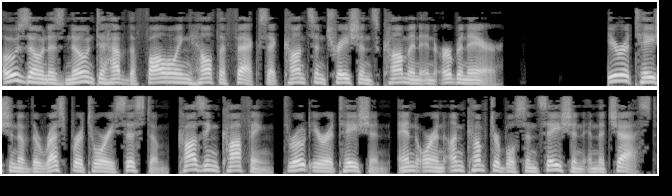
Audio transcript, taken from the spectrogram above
Ozone is known to have the following health effects at concentrations common in urban air Irritation of the respiratory system, causing coughing, throat irritation, and or an uncomfortable sensation in the chest.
